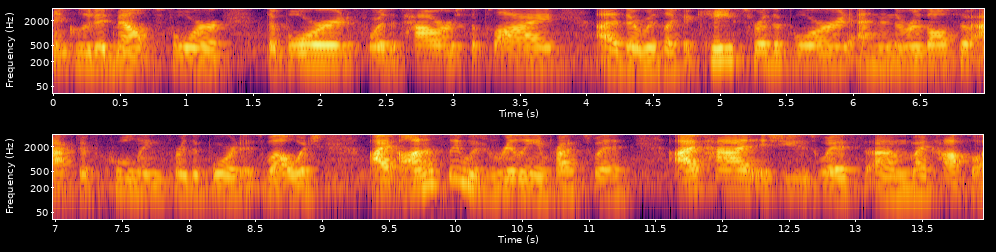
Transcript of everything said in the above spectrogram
included mounts for the board, for the power supply, uh, there was like a case for the board, and then there was also active cooling for the board as well, which I honestly was really impressed with. I've had issues with um, my Kossel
